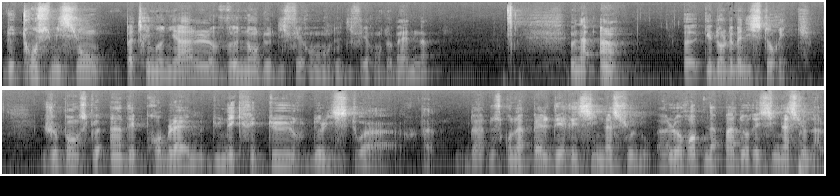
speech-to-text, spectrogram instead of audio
de transmission patrimoniale venant de différents, domaines. Il y en a un euh, qui est dans le domaine historique. Je pense qu'un des problèmes d'une écriture de l'histoire, de ce qu'on appelle des récits nationaux, hein, l'Europe n'a pas de récit national.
